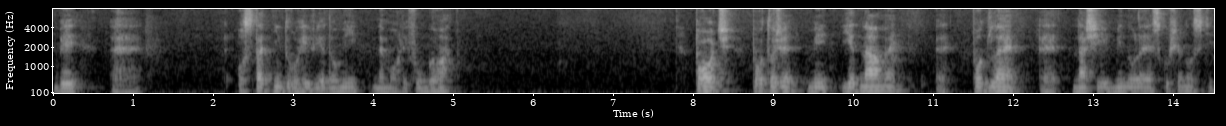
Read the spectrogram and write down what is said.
by eh, ostatní druhy vědomí nemohly fungovat. Proč? Protože my jednáme eh, podle eh, naší minulé zkušenosti.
